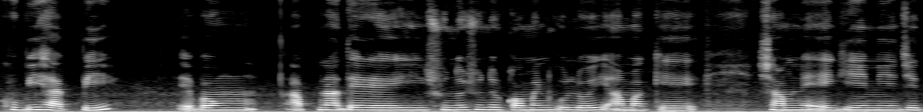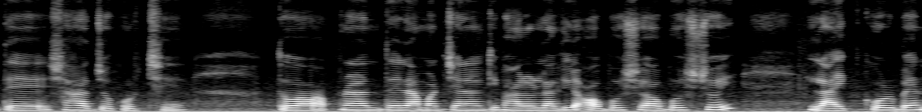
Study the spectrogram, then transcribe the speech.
খুবই হ্যাপি এবং আপনাদের এই সুন্দর সুন্দর কমেন্টগুলোই আমাকে সামনে এগিয়ে নিয়ে যেতে সাহায্য করছে। তো আপনাদের আমার চ্যানেলটি ভালো লাগলে অবশ্যই অবশ্যই লাইক করবেন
